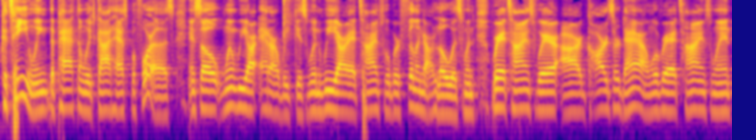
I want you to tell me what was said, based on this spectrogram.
continuing the path in which God has before us. And so when we are at our weakest, when we are at times where we're feeling our lowest, when we're at times where our guards are down, when we're at times when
